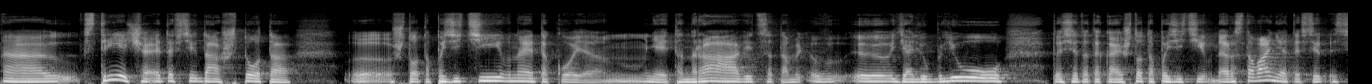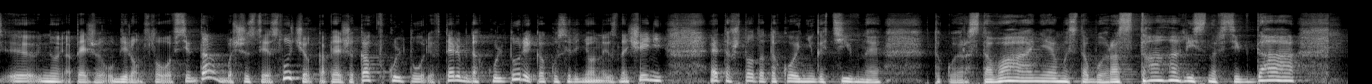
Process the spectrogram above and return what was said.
э, встреча – это всегда что-то, Э, что-то позитивное такое, мне это нравится, там, э, я люблю, то есть это такая что-то позитивное. Расставание это все, э, ну опять же уберем слово всегда, в большинстве случаев, опять же, как в культуре, в терминах культуры, как усредненных значений, это что-то такое негативное, такое расставание, мы с тобой расстались навсегда,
